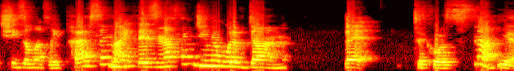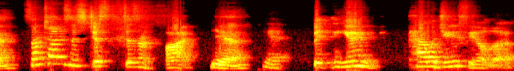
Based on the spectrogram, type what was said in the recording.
she's a lovely person. Mm. Like there's nothing Gina would have done that To cause. no. Yeah. Sometimes it just doesn't vibe. Yeah. Yeah. But you how would you feel though,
